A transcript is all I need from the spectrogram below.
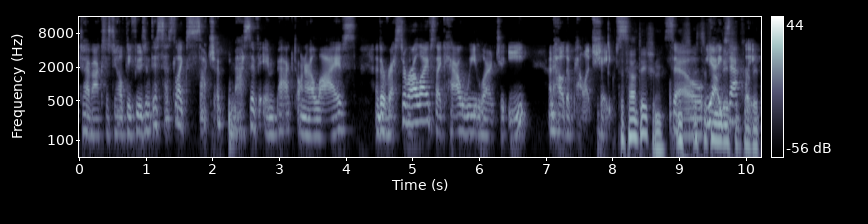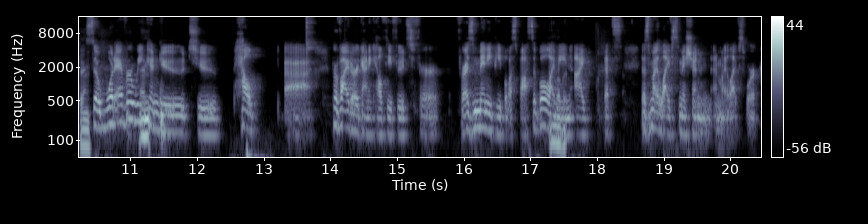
to have access to healthy foods and this has like such a massive impact on our lives and the rest of our lives like how we learn to eat and how the palate shapes the foundation. so It's- it's yeah, foundation exactly. So whatever we And- can do to help uh, provide organic, healthy foods for for as many people as possible. I, I mean, I that's that's my life's mission and my life's work.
